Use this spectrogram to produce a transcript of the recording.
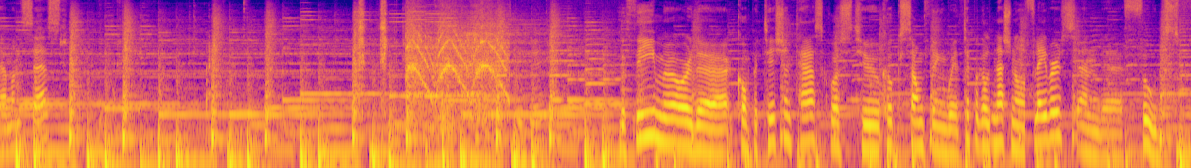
Lemon zest. The theme or the competition task was to cook something with typical national flavors and uh, foods.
